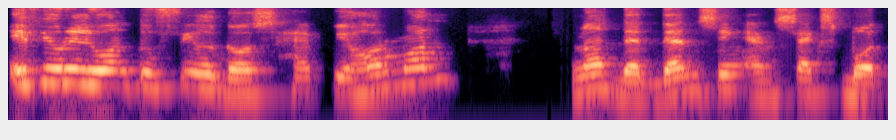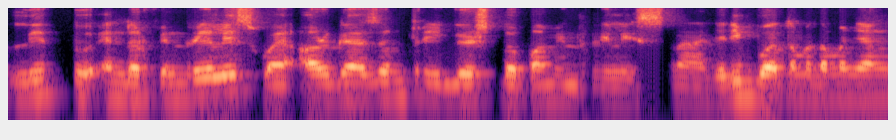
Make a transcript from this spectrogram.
if you really want to feel those happy hormone, Note that dancing and sex both lead to endorphin release, while orgasm triggers dopamine release. Nah, jadi buat teman-teman yang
